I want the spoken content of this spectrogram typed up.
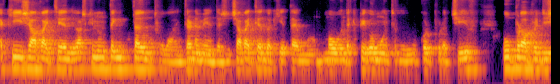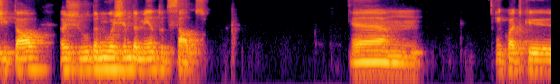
aqui já vai tendo, eu acho que não tem tanto lá internamente, a gente já vai tendo aqui até uma, onda que pegou muito no corporativo, o próprio digital ajuda no agendamento de salas. Um, enquanto que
